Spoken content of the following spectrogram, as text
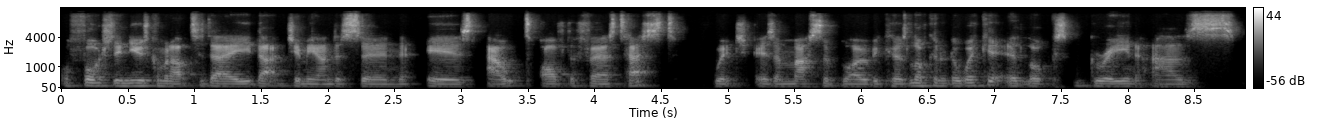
Unfortunately, news coming out today that Jimmy Anderson is out of the first test, which is a massive blow because looking at the wicket, it looks green as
